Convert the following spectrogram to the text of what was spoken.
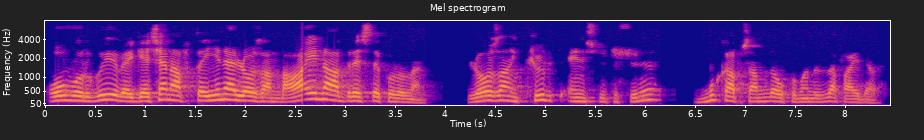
O vurguyu ve geçen hafta yine Lozan'da aynı adreste kurulan Lozan Kürt Enstitüsü'nü bu kapsamda okumanızda fayda var.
